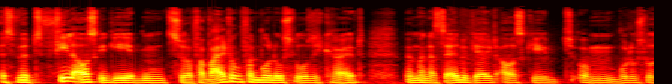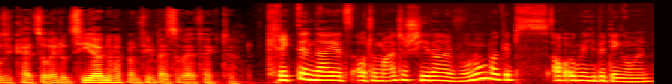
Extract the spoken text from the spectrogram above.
Es wird viel ausgegeben zur Verwaltung von Wohnungslosigkeit. Wenn man dasselbe Geld ausgibt, um Wohnungslosigkeit zu reduzieren, hat man viel bessere Effekte. Kriegt denn da jetzt automatisch jeder eine Wohnung oder gibt es auch irgendwelche Bedingungen?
